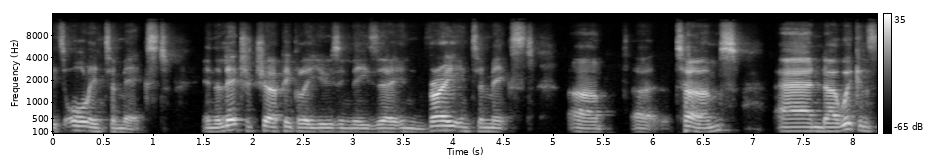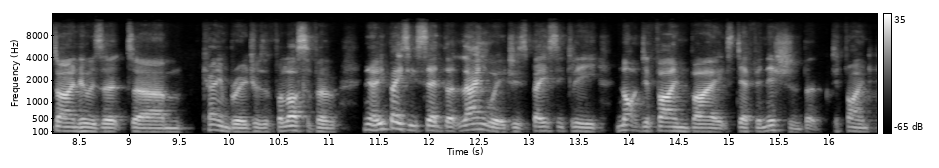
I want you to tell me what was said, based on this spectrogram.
it's all intermixed. In the literature, people are using these in very intermixed uh, uh, terms. And uh, Wittgenstein, who was at um, Cambridge, was a philosopher, you know, he basically said that language is basically not defined by its definition, but defined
